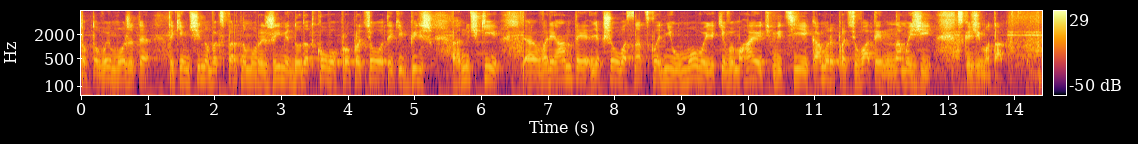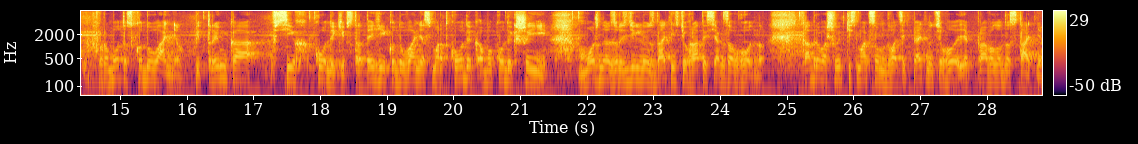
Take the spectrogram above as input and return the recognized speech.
Тобто ви можете таким чином в експертному режимі додатково пропрацьовувати які більш гнучкі е, варіанти, якщо у вас надскладні умови, які вимагають від цієї камери працювати на межі, скажімо так. Робота з кодуванням, підтримка всіх кодиків, стратегії кодування смарт-кодек або кодек шиї. Можна з роздільною здатністю гратися як завгодно. Кадрова швидкість максимум 25, але цього, як правило, достатньо.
